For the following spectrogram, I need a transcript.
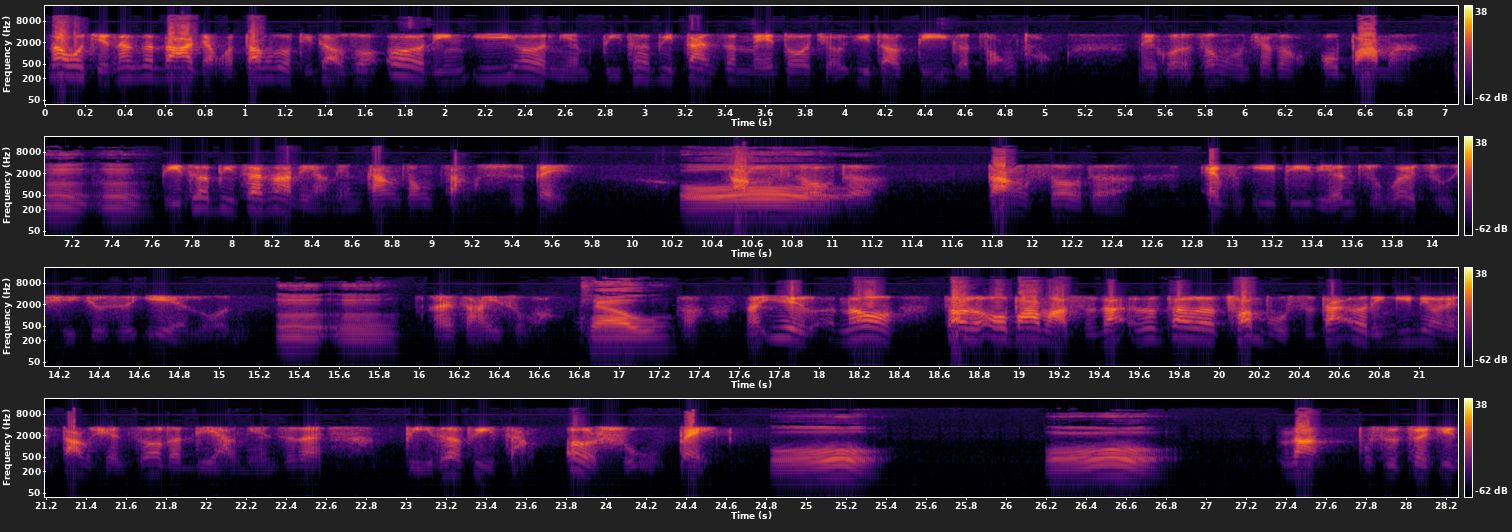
那我简单跟大家讲，我当时提到说，二零一二年比特币诞生没多久，遇到第一个总统，美国的总统叫做奥巴马，嗯嗯，比特币在那两年当中涨十倍。哦当时候哦，的当时候的 FED 联准会主席就是耶伦，嗯嗯，哎，啥意思哦？挑，啊，那耶，然后到了奥巴马时代，呃到了川普时代，二零一六年当选之后的两年之内，比特币涨二十五倍。哦哦，那不是最近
